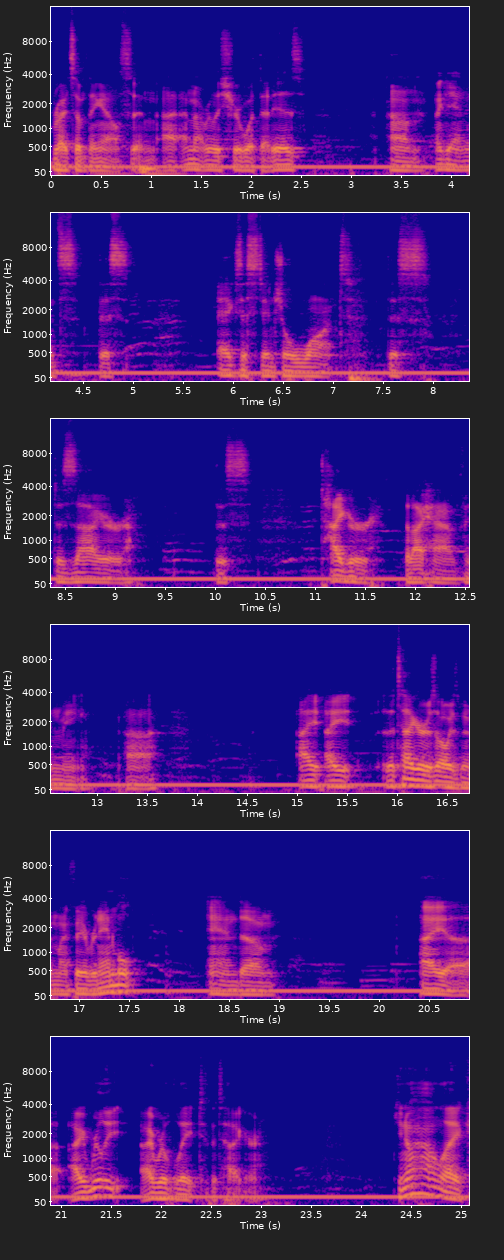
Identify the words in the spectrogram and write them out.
write something else, and I, am not really sure what that is. Um, again, it's this existential want, this desire this tiger that I have in me. Uh, I, I the tiger has always been my favorite animal, and um, I uh, I really I relate to the tiger. You know how like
